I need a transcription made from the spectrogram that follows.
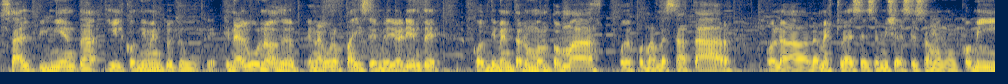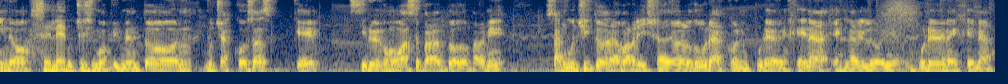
sal, pimienta y el condimento que te guste. En algunos, de- en algunos países de Medio Oriente condimentan un montón más. Puedes ponerle satar o la, la mezcla esa de semilla de sésamo con comino. Excelente. Muchísimo pimentón, muchas cosas que sirve como base para todo. Para mí, sanguchito de la parrilla de verdura con puré de berenjena es la gloria. Un puré de berenjena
